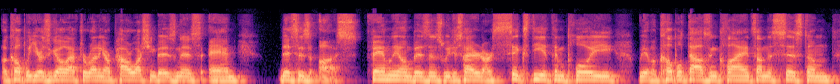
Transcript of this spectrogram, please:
a couple years ago after running our power washing business. And this is us, family owned business. We just hired our 60th employee. We have a couple thousand clients on the system.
